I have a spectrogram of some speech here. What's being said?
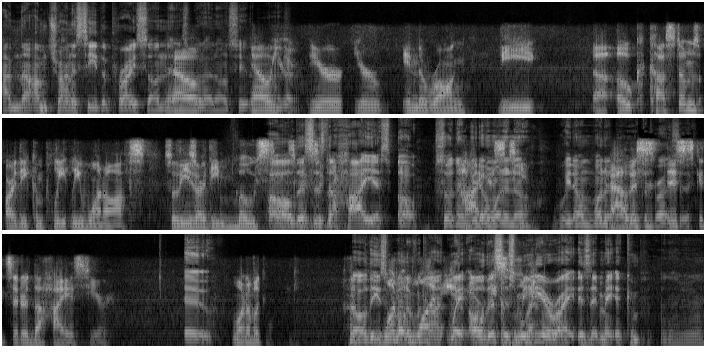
I'm not. I'm trying to see the price on this, No. but I don't see the. no, price. you're you're you're in the wrong. The uh, Oak Customs are the completely one-offs. So these are the most. Oh, this is expensive. the highest. Oh, so then we don't want to know. tier. We don't want to know Wow, what this the is price this is. is considered the highest tier. Oh. One of a kind. Oh, these One are one of of a one kind. Wait, oh, this is already sold out. meteorite. Is it ma- a comp- uh,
